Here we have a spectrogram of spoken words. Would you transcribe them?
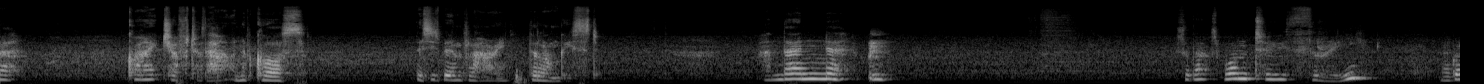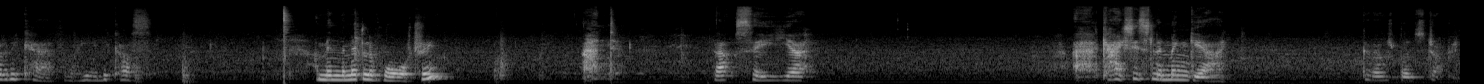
uh, quite chuffed with that and of course this has been flowering the longest. And then uh, so that's one two three. I've got to be careful here because I'm in the middle of watering. And that's the uh, uh, Chysis Look at those buds dropping.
